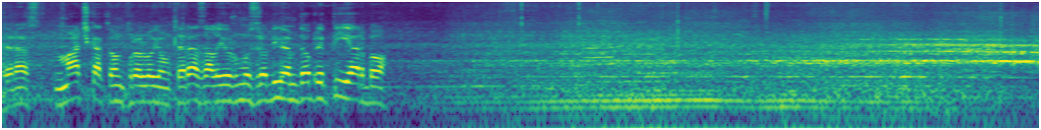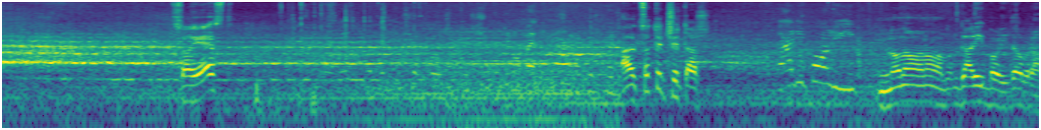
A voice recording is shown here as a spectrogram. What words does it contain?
Teraz Maćka kontrolują teraz, ale już mu zrobiłem dobry PR, bo Co jest? Ale co ty czytasz? Gallipoli. No, no, no, Gallipoli, dobra.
